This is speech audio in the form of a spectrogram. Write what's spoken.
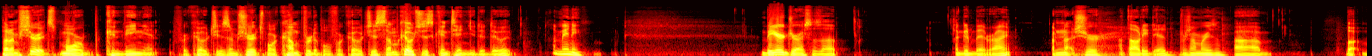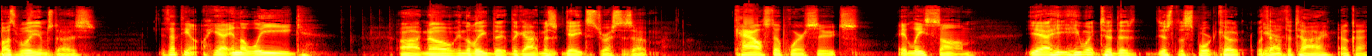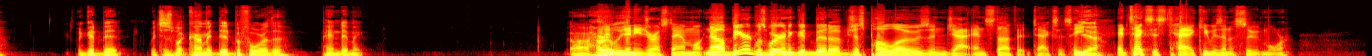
But I'm sure it's more convenient for coaches. I'm sure it's more comfortable for coaches. Some coaches continue to do it. How many? Beard dresses up a good bit, right? I'm not sure. I thought he did for some reason. But Buzz Williams does. Is that the yeah in the league? Uh, no, in the league, the, the guy Ms. Gates dresses up. Cal still wears suits, at least some. Yeah, he he went to the just the sport coat without Yeah. the tie Okay, a good bit, which is what Kermit did before the pandemic. Uh, Hurley, then he dressed down more. Now Beard was wearing a good bit of just polos and ja- and stuff at Texas. He Yeah. at Texas Tech he was in a suit more.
